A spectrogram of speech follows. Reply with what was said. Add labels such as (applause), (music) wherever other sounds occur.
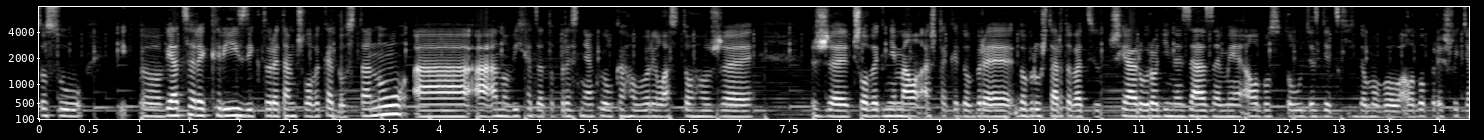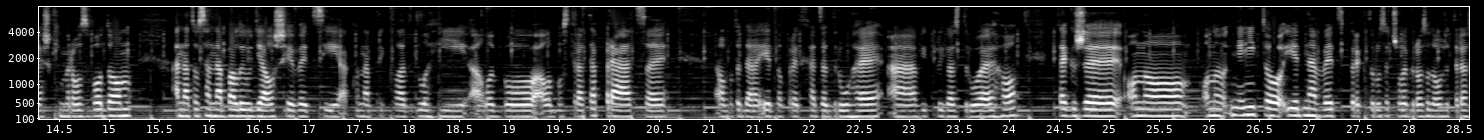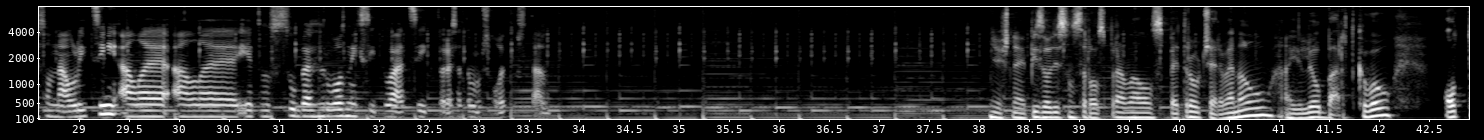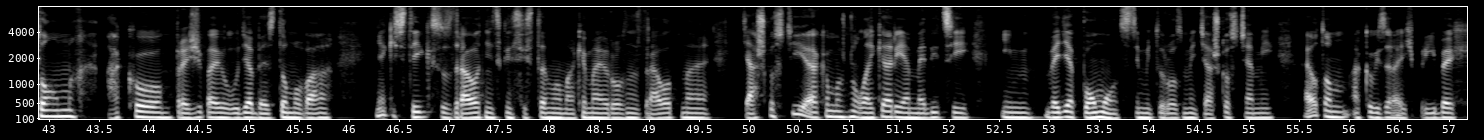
to sú viaceré krízy, ktoré tam človeka dostanú a, a áno, vychádza to presne, ako Julka hovorila, z toho, že že človek nemal až také dobré, dobrú štartovaciu čiaru, rodinné zázemie, alebo sú to ľudia z detských domovov, alebo prešli ťažkým rozvodom a na to sa nabalujú ďalšie veci, ako napríklad dlhy, alebo, alebo strata práce, alebo teda jedno predchádza druhé a vyplýva z druhého. Takže ono, ono není to jedna vec, pre ktorú sa človek rozhodol, že teraz som na ulici, ale, ale je to súbeh rôznych situácií, ktoré sa tomu človeku stali. V dnešnej epizóde som sa rozprával s Petrou Červenou a Juliou Bartkovou o tom, ako prežívajú ľudia bez domova nejaký styk so zdravotníckým systémom, aké majú rôzne zdravotné ťažkosti a ako možno lekári a medici im vedia pomôcť s týmito rôznymi ťažkosťami aj o tom, ako vyzerá ich príbeh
